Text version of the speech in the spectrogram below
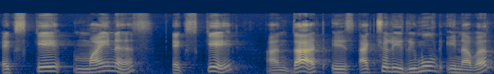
x k minus x k and that is actually removed in our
